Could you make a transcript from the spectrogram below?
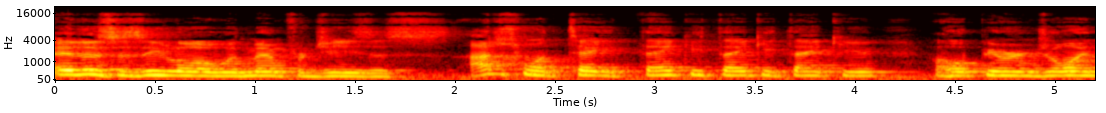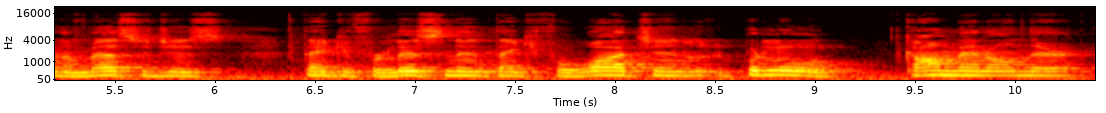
Hey, this is Eloy with Men for Jesus. I just want to tell you thank you, thank you, thank you. I hope you're enjoying the messages. Thank you for listening. Thank you for watching. Put a little comment on there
